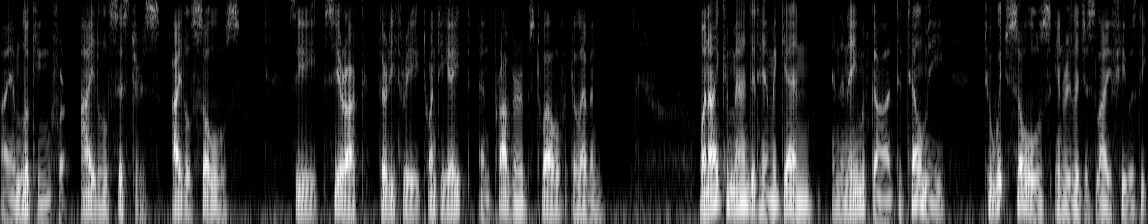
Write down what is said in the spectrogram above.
I am looking for idle sisters, idle souls. See Sirach 33:28 and Proverbs 12:11. When I commanded him again, in the name of God, to tell me to which souls in religious life he was the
